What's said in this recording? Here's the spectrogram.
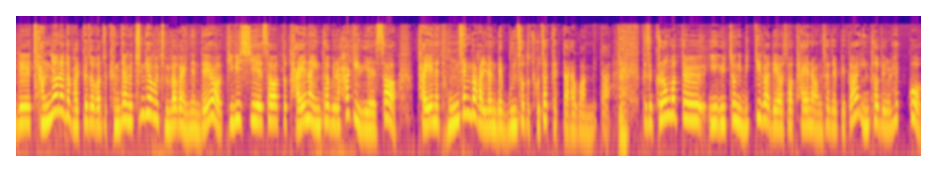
네, 작년에도 밝혀져가지고 굉장히 충격을 준 바가 있는데요. BBC에서 또 다이애나 인터뷰를 하기 위해서 다이애나 동생과 관련된 문서도 조작했다라고 합니다. 네. 그래서 그런 것들 이 일종의 미끼가 되어서 다이애나 왕사제비가 인터뷰를 했고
